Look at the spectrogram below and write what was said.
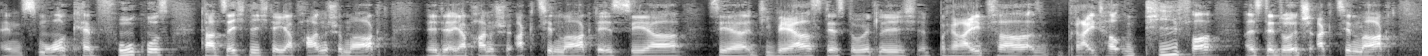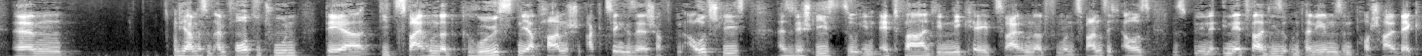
einen Small Cap Fokus. Tatsächlich der japanische Markt, äh, der japanische Aktienmarkt, der ist sehr, sehr divers, der ist deutlich breiter, also breiter und tiefer als der deutsche Aktienmarkt. Ähm, wir haben es mit einem Fonds zu tun, der die 200 größten japanischen Aktiengesellschaften ausschließt. Also der schließt so in etwa den Nikkei 225 aus. In, in etwa diese Unternehmen sind pauschal weg.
